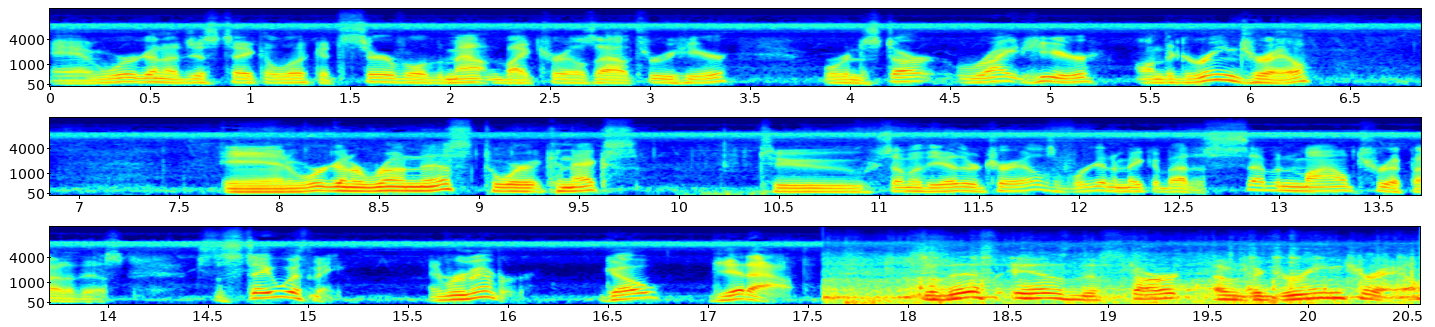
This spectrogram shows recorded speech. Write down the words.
and we're going to just take a look at several of the mountain bike trails out through here. We're going to start right here on the Green Trail, and we're going to run this to where it connects to some of the other trails. We're going to make about a seven mile trip out of this. So stay with me, and remember, go get out. So this is the start of the Green Trail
